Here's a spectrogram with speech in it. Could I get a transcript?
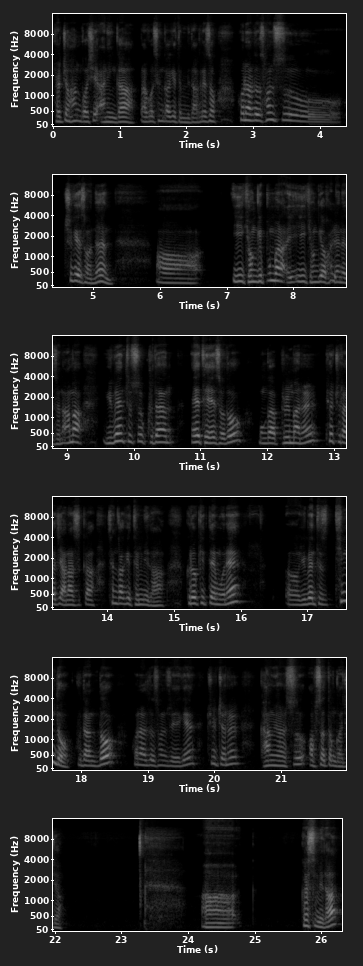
결정한 것이 아닌가라고 생각이 듭니다. 그래서 호날두 선수 측에서는 어, 이 경기뿐만 이 경기와 관련해서는 아마 유벤투스 구단에 대해서도 뭔가 불만을 표출하지 않았을까 생각이 듭니다. 그렇기 때문에 어, 유벤투스 팀도 구단도 호날두 선수에게 출전을 강요할 수 없었던 거죠. 어, 그렇습니다.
